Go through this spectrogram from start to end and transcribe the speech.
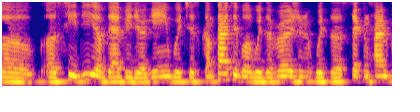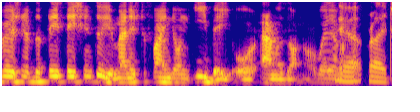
a, a CD of that video game which is compatible with the version, with the second-hand version of the PlayStation 2 you managed to find on eBay or Amazon or whatever. Yeah, right.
